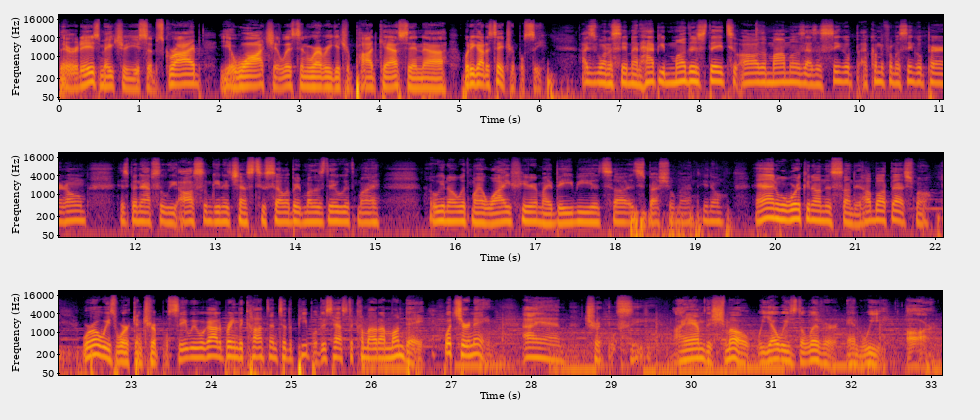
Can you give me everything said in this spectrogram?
There it is. Make sure you subscribe, you watch, you listen wherever you get your podcasts. And uh, what do you got to say, Triple C? I just want to say, man, happy Mother's Day to all the mamas. As a single, coming from a single parent home, it's been absolutely awesome getting a chance to celebrate Mother's Day with my, you know, with my wife here, my baby. It's uh, it's special, man. You know, and we're working on this Sunday. How about that, Schmo? We're always working, Triple C. We got to bring the content to the people. This has to come out on Monday. What's your name? I am Triple C. I am the Schmo. We always deliver, and we are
